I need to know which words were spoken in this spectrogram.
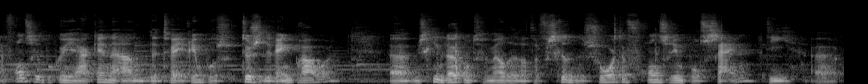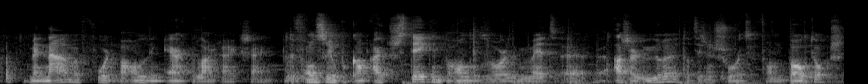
de fronsrimpel kun je herkennen aan de twee rimpels tussen de wenkbrauwen. Uh, misschien leuk om te vermelden dat er verschillende soorten fronsrimpels zijn die uh, met name voor de behandeling erg belangrijk zijn. De fronsrimpel kan uitstekend behandeld worden met uh, azalure, dat is een soort van botox.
